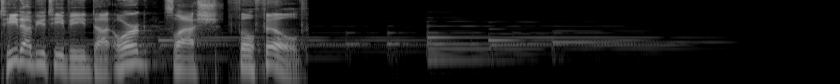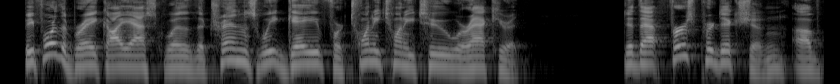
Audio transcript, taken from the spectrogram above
twtv.org/fulfilled. Before the break, I asked whether the trends we gave for 2022 were accurate. Did that first prediction of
